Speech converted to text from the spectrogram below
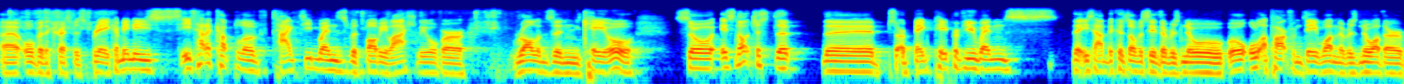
uh, over the Christmas break. I mean, he's he's had a couple of tag team wins with Bobby Lashley over Rollins and KO. So it's not just the the sort of big pay per view wins that he's had because obviously there was no well, apart from day one there was no other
